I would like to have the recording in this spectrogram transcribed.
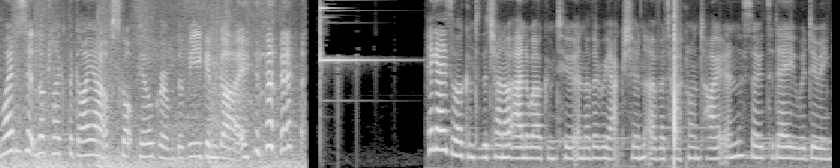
Why does it look like the guy out of Scott Pilgrim, the vegan guy? Hey guys, welcome to the channel and welcome to another reaction of Attack on Titan. So today we're doing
